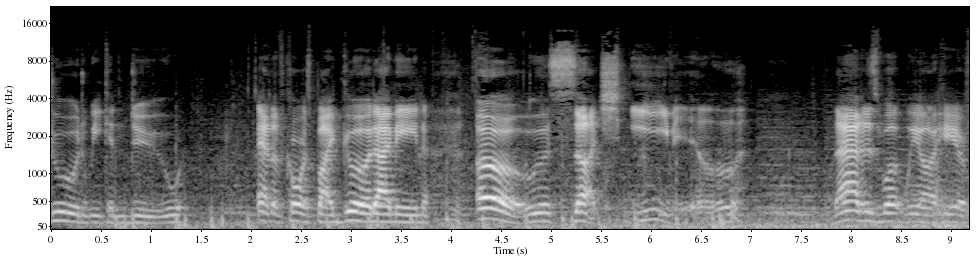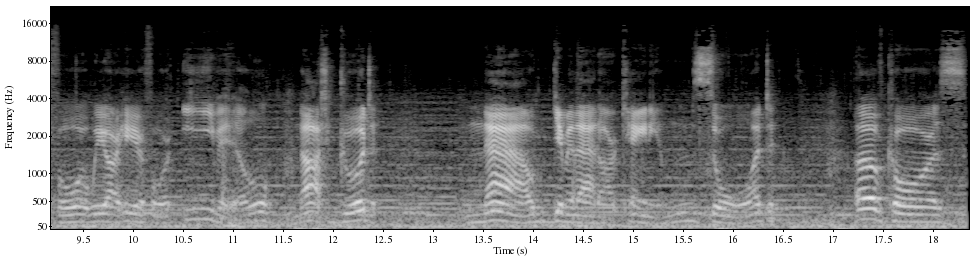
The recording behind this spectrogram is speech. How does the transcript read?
good we can do. And of course, by good, I mean, oh, such evil. That is what we are here for. We are here for evil, not good. Now, give me that Arcanium sword. Of course,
